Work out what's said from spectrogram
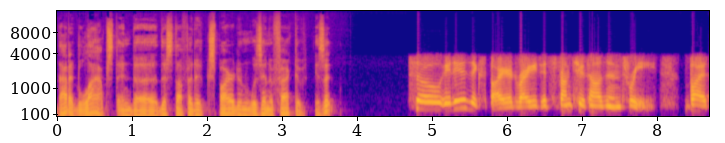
that had lapsed and uh, this stuff had expired and was ineffective. Is it? So it is expired, right? It's from 2003. But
